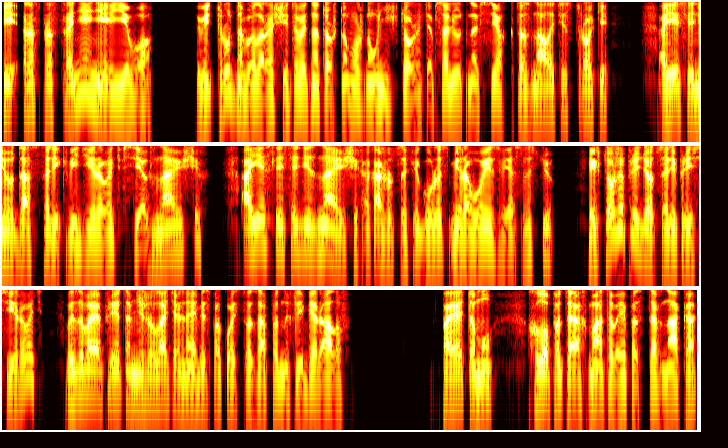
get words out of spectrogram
И распространение его, ведь трудно было рассчитывать на то, что можно уничтожить абсолютно всех, кто знал эти строки, а если не удастся ликвидировать всех знающих, а если среди знающих окажутся фигуры с мировой известностью, их тоже придется репрессировать, вызывая при этом нежелательное беспокойство западных либералов. Поэтому хлопоты Ахматова и Пастернака,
